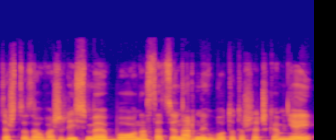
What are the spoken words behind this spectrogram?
też to zauważyliśmy, bo na stacjonarnych było to troszeczkę mniej,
